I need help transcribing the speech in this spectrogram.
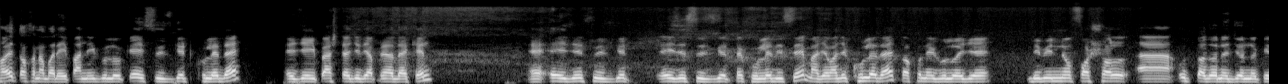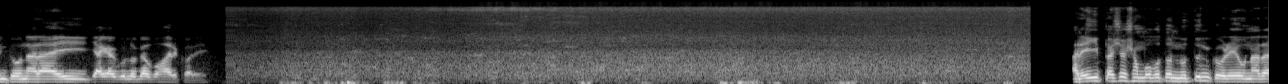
হয় তখন আবার এই পানিগুলোকে এই সুইচ গেট খুলে দেয়। এই যে এই পাশটা যদি আপনারা দেখেন এই যে সুইচ গেট, এই যে সুইচ গেটটা খুলে দিছে, মাঝে মাঝে খুলে দেয়, তখন এগুলো এই যে বিভিন্ন ফসল উৎপাদনের জন্য কিন্তু ওনারা এই জায়গাগুলো ব্যবহার করে। আর এই পাশে সম্ভবত নতুন করে ওনারা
